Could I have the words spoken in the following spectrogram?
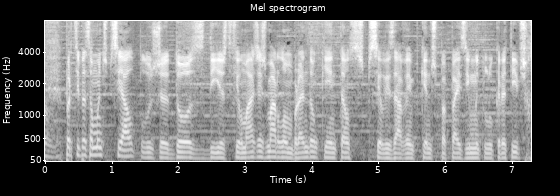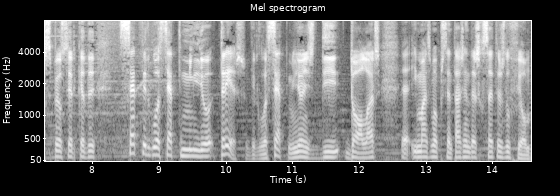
exatamente. Participação muito especial pelos eh, 12 dias de filmagens. Marlon Brandon, que então se especializava em pequenos papéis e muito lucrativos, recebeu cerca de 7,7 milhões, 3,7 milhões de dólares eh, e mais uma porcentagem das receitas do filme.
